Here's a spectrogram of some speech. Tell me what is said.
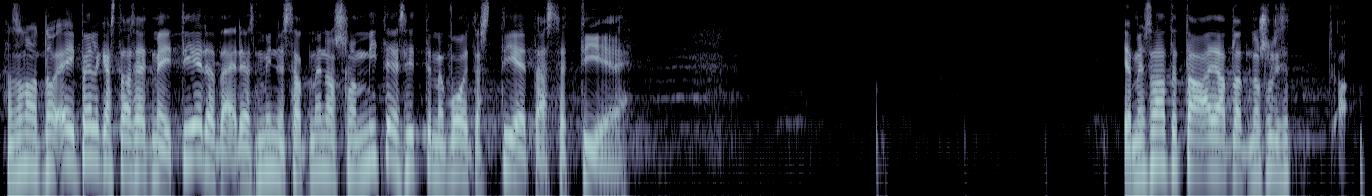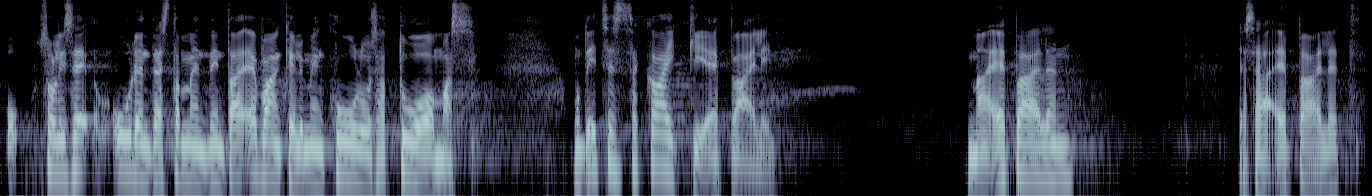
Hän sanoi, että no ei pelkästään se, että me ei tiedetä edes minne sä oot menossa, vaan miten sitten me voitaisiin tietää se tie. Ja me saatetaan ajatella, että no se oli se, se, oli se Uuden testamentin tai evankeliumin kuuluisa Tuomas. Mutta itse asiassa kaikki epäili. Mä epäilen ja sä epäilet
